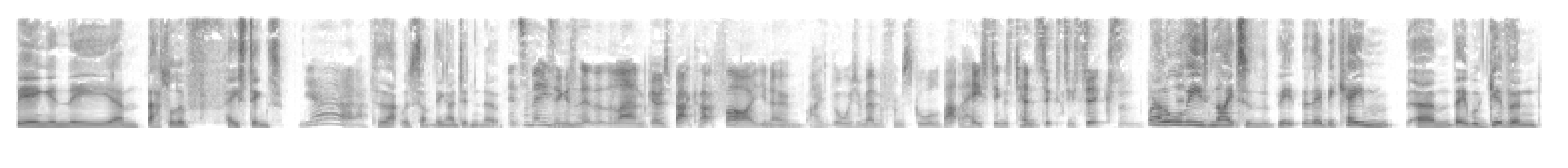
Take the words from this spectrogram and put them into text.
being in the um, Battle of Hastings. Yeah. So that was something I didn't know. It's amazing, isn't it, that the land goes back that far? You know, Mm. I always remember from school, about the Battle of Hastings, 1066. And Well, all these knights of the be- they became um, they were given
